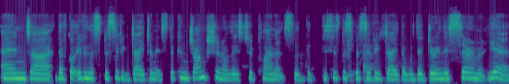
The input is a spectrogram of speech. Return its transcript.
and uh, they've got even the specific date and it's the conjunction of these two planets that, that this is the specific date that they're doing this ceremony yeah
